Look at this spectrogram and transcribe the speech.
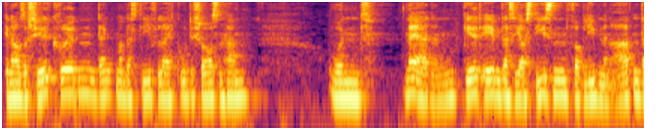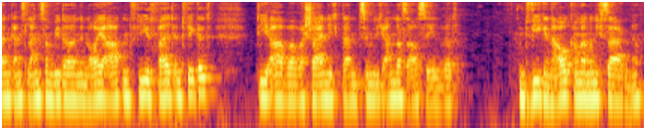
Genauso Schildkröten denkt man, dass die vielleicht gute Chancen haben. Und naja, dann gilt eben, dass sich aus diesen verbliebenen Arten dann ganz langsam wieder eine neue Artenvielfalt entwickelt, die aber wahrscheinlich dann ziemlich anders aussehen wird. Und wie genau, kann man aber nicht sagen. Ne?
